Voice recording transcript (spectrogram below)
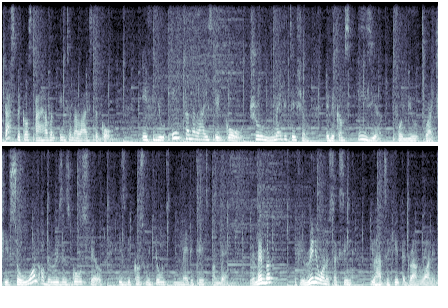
That's because I haven't internalized the goal. If you internalize a goal through meditation, it becomes easier for you to achieve. So, one of the reasons goals fail is because we don't meditate on them. Remember, if you really want to succeed, you have to hit the ground running.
